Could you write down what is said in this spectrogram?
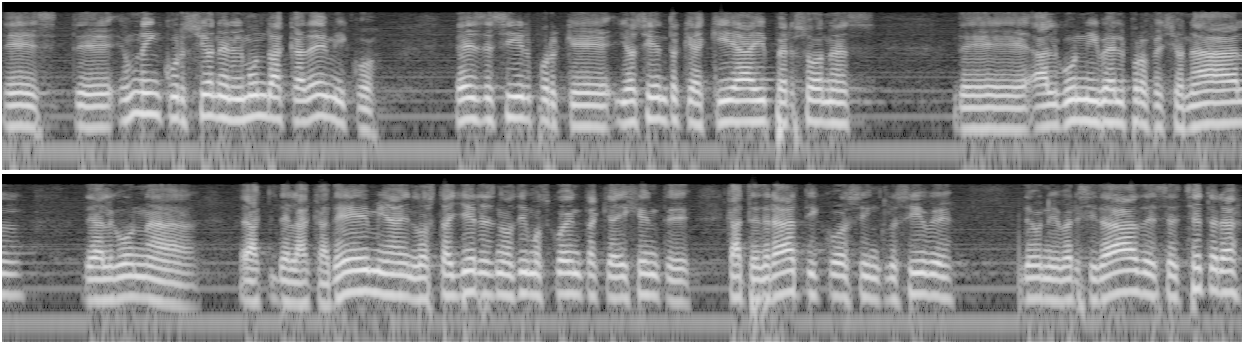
este, una incursión en el mundo académico, es decir, porque yo siento que aquí hay personas de algún nivel profesional, de alguna de la academia, en los talleres nos dimos cuenta que hay gente, catedráticos inclusive de universidades, etcétera.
